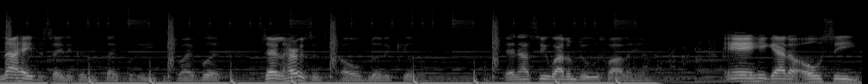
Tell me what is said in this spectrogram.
And I hate to say that because he played for the Eagles, right? But Jalen Hurts is a cold-blooded killer. And I see why them dudes follow him. And he got an OC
